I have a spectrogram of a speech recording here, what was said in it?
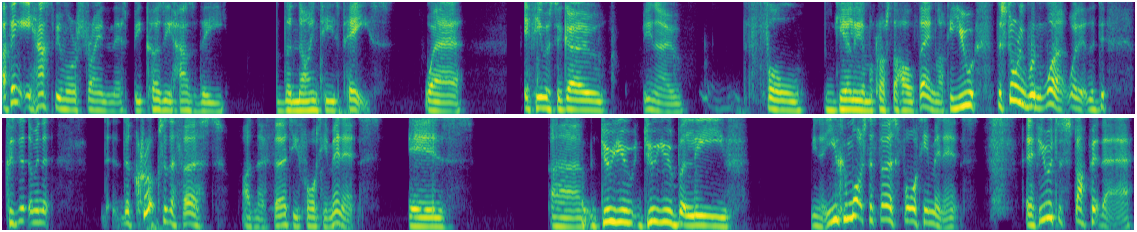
I think he has to be more restrained in this because he has the the '90s piece where if he was to go, you know, full Gilliam across the whole thing, like you, the story wouldn't work, would it? Because I mean, the, the the crux of the first, I don't know, 30, 40 minutes is um, do you do you believe you know you can watch the first 40 minutes and if you were to stop it there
